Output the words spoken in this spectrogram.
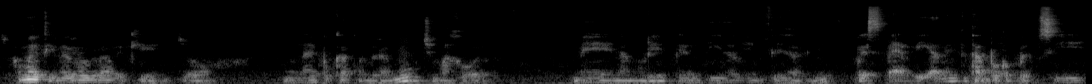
Yo cometí un error grave que yo, en una época cuando era mucho más joven, me enamoré perdidamente de alguien. Pues perdidamente tampoco, pero sí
